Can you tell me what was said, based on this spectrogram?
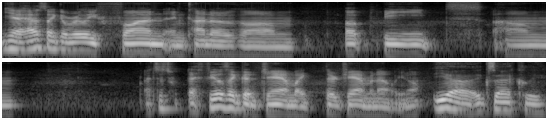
Yeah, it has like a really fun and kind of um, upbeat. Um, I just it feels like a jam, like they're jamming out, you know. yeah, exactly.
